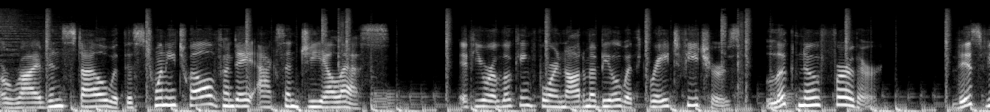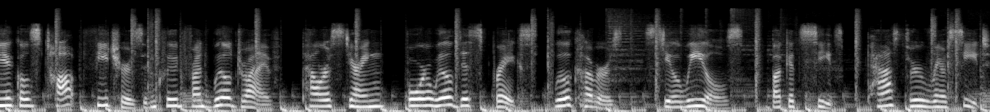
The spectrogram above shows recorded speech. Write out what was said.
Arrive in style with this 2012 Hyundai Accent GLS. If you are looking for an automobile with great features, look no further. This vehicle's top features include front-wheel drive, power steering, four-wheel disc brakes, wheel covers, steel wheels, bucket seats, pass-through rear seat,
